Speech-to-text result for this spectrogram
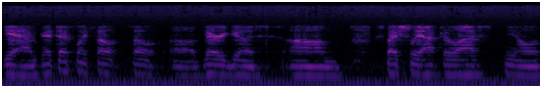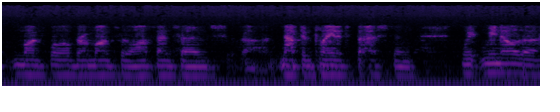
Yeah, it definitely felt felt uh, very good, um, especially after the last you know month, well over a month, the offense has uh, not been playing its best, and we, we know the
